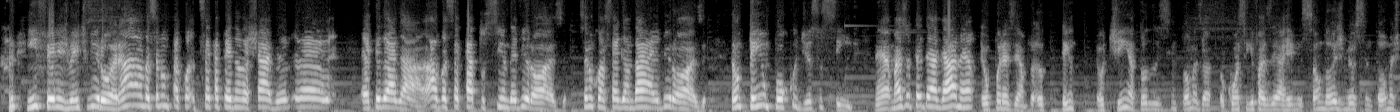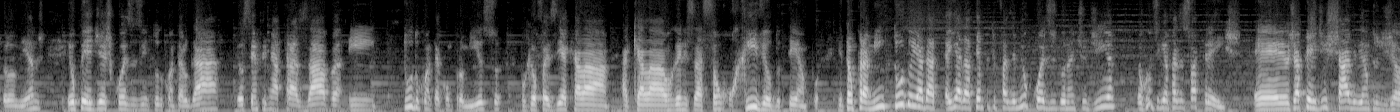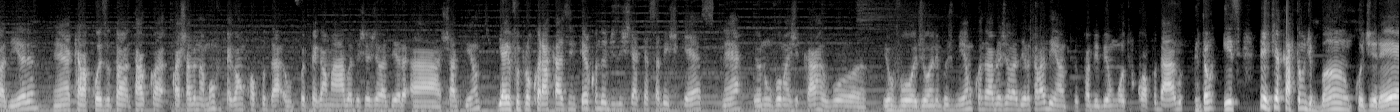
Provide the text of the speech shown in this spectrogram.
Infelizmente virou. Né? Ah, você não tá, você tá perdendo a chave. É, é TDAH. Ah, você tá tossindo, é virose. Você não consegue andar, é virose. Então tem um pouco disso sim. Né? Mas o TDAH, né? Eu, por exemplo, eu tenho, eu tinha todos os sintomas, eu, eu consegui fazer a remissão dos meus sintomas, pelo menos. Eu perdi as coisas em tudo quanto é lugar, eu sempre me atrasava em tudo quanto é compromisso, porque eu fazia aquela, aquela organização horrível do tempo. Então, para mim, tudo ia dar, ia dar tempo de fazer mil coisas durante o dia, eu conseguia fazer só três. É, eu já perdi chave dentro de geladeira, né? Aquela coisa, eu tava, com, a, chave na mão, fui pegar um copo d'água, fui pegar uma água, deixei a geladeira, a chave dentro, e aí eu fui procurar a casa inteira. Quando eu desisti, ah, quer saber, esquece, né? Eu não vou mais de carro, eu vou, eu vou de ônibus mesmo. Quando eu abro a geladeira, tá lá dentro, para beber um outro copo d'água. Então, esse, perdi cartão de banco direto,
